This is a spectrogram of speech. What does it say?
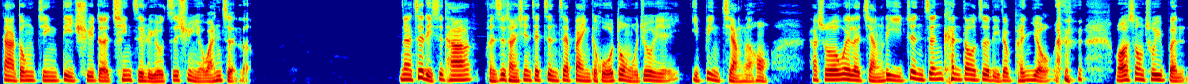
大东京地区的亲子旅游资讯也完整了。那这里是他粉丝团现在正在办一个活动，我就也一并讲了吼。他说为了奖励认真看到这里的朋友，呵 呵我要送出一本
